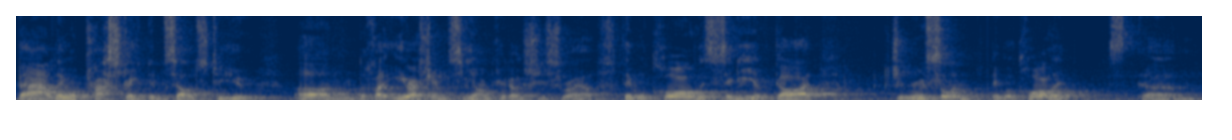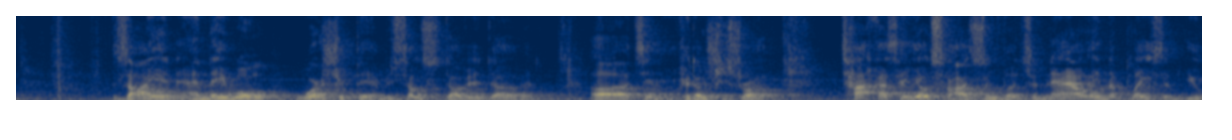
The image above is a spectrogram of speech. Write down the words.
bow, they will prostrate themselves to you. Um, they will call the city of God Jerusalem. They will call it um, Zion and they will worship there. Misos David David. Uh, Kadosh Yisrael. Tachas Hayosra Azuva. So now, in the place of you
